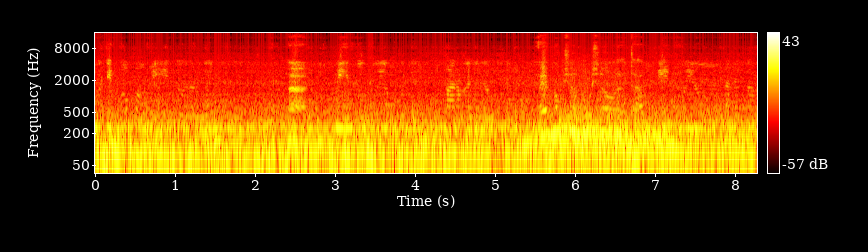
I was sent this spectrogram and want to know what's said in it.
Buti po po, umihinto ng ganyan. Ha? Umihinto po yung buti. Parang ano lang siya. Eh, bukso-bukso ang tawag Hindi nila. po yung talagang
